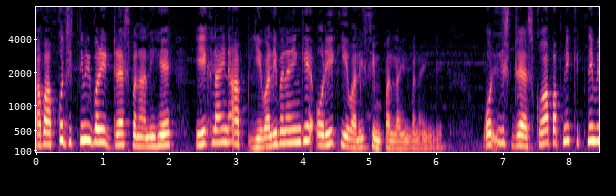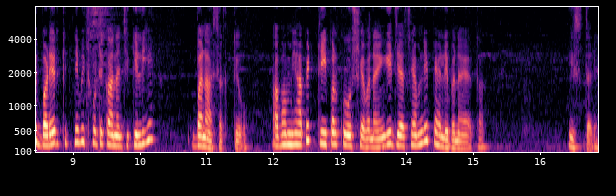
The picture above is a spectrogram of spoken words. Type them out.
अब आपको जितनी भी बड़ी ड्रेस बनानी है, एक लाइन आप ये वाली बनाएँगे और एक ये वाली सिंपल लाइन बनाएँगे। और इस ड्रेस को आप अपने कितने भी बड़े और कितने भी छोटे काना जी के लिए बना सकते हो। अब हम यहाँ पे ट्रिपल क्रोशिया बनाएँगे, जैसे हमने पहले बनाया था। इस तरह।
